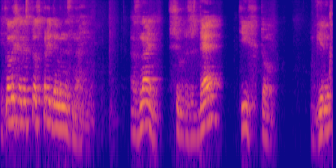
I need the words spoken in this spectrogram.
І коли Христос прийде, ми не знаємо. А знаємо, що жде ті, хто вірив,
